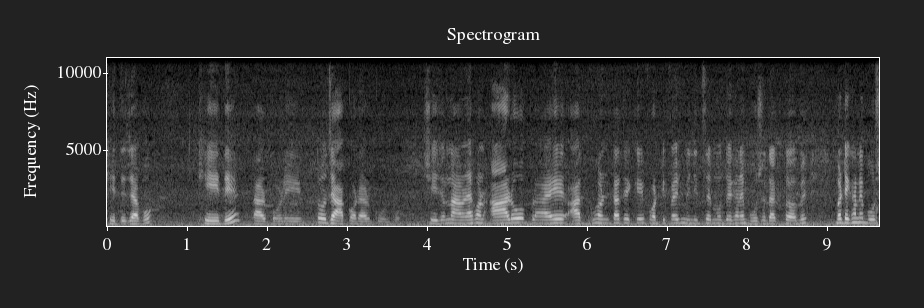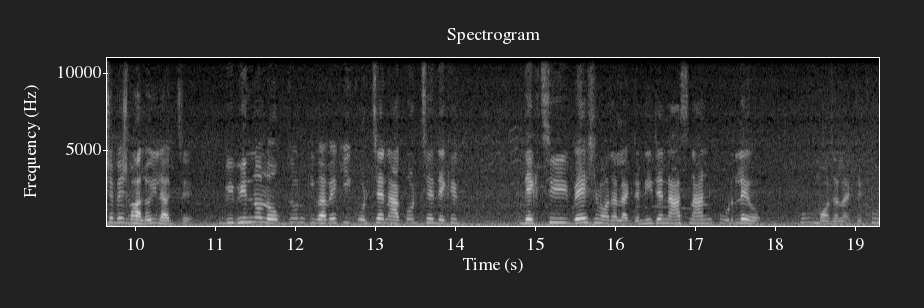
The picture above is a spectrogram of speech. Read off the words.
খেতে যাব। খেয়ে দে তারপরে তো যা করার করব। সেই জন্য আমরা এখন আরও প্রায় আধ ঘণ্টা থেকে ফর্টি ফাইভ মিনিটসের মধ্যে এখানে বসে থাকতে হবে। বাট এখানে বসে বেশ ভালোই লাগছে। বিভিন্ন লোকজন কীভাবে কি করছে, না করছে দেখে দেখছি, বেশ মজা লাগছে। নিজে না স্নান করলেও খুব মজা লাগছে, খুব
